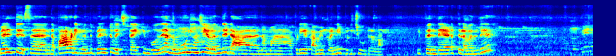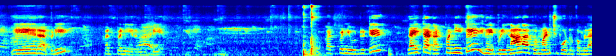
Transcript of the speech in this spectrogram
பெல்ட்டு ச இந்த பாவாடைக்கு வந்து பெல்ட்டு வச்சு தைக்கும்போது அந்த மூணு இஞ்சியை வந்து டா நம்ம அப்படியே கம்மி பண்ணி பிடிச்சி விட்றலாம் இப்போ இந்த இடத்துல வந்து நேராக அப்படி கட் பண்ணிடுங்க அப்படியே. கட் பண்ணி விட்டுட்டு லைட்டாக கட் பண்ணிவிட்டு இதை இப்படி நாளாக இப்போ மடித்து போட்டிருக்கோம்ல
